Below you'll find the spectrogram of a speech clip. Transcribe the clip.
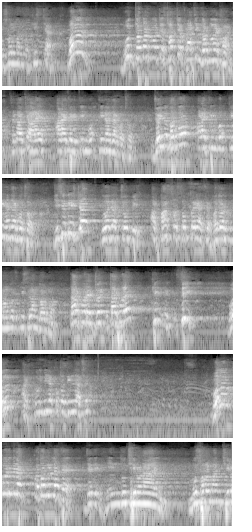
মুসলমান নো খ্রিস্টান। বলুন, বুদ্ধ ধর্ম হচ্ছে সবচেয়ে প্রাচীন ধর্ম এখন। সেটা হচ্ছে আড়াই আড়াই থেকে তিন তিন হাজার বছর। জৈন ধর্ম আড়াই, তিন তিন হাজার বছর। যিশু খ্রিস্ট দু হাজার চব্বিশ, আর পাঁচশো সত্তরে আছে হজরত মোহাম্মদ ইসলাম ধর্ম। তারপরে তারপরে শিখ। বলুন, আর কুর্মীরা কতদিন আছে? বলুন, কুর্মীরা কতদিন আছে? যেদিন হিন্দু ছিল নাই, মুসলমান ছিল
